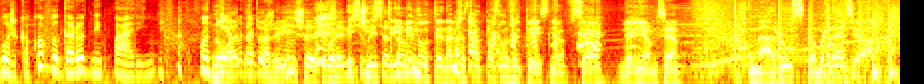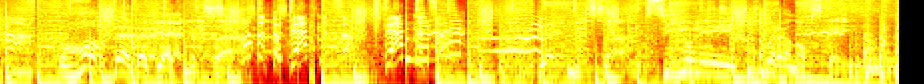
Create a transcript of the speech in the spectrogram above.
боже, какой благородный парень. Вот Ну, это тоже, подумала. видишь, это зависимости через три минуты нам сейчас надо послушать песню. Все, вернемся. На русском радио. Вот это пятница! Вот это пятница! Пятница! Пятница с Юлией Барановской.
